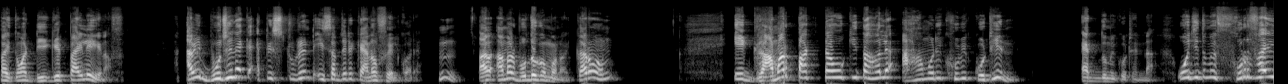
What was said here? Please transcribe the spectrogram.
ভাই, তোমার ডি গ্রেড পাইলেই এনাফ আমি বুঝি না একটা স্টুডেন্ট এই সাবজেক্টে কেন ফেল করে। হুম আমার বোধগম্য নয়। কারণ এই গ্রামার পার্টটাও কি তাহলে আহামরি খুবই কঠিন? একদমই কঠিন না। ওই যে তুমি ফোর ফাইভ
